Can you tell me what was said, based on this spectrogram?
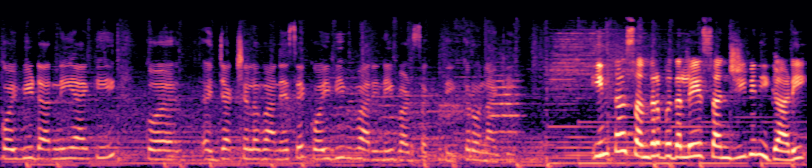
कोई भी डर नहीं है कि इंजेक्शन लगाने से कोई भी बीमारी नहीं बढ़ सकती कोरोना की ಇಂಥ ಸಂದರ್ಭದಲ್ಲೇ ಸಂಜೀವಿನಿ ಗಾಡಿ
